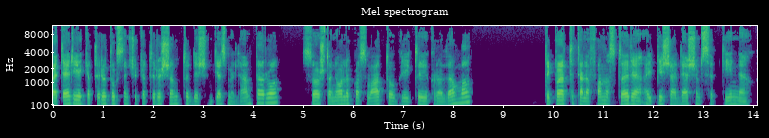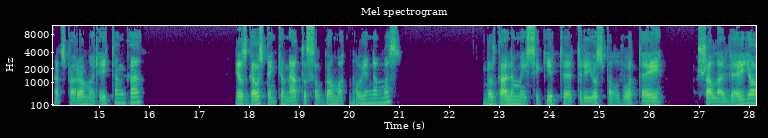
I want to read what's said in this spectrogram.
Baterija keturių tūkstančių su aštuoniolikos vatų greitu įkrovimu taip pat telefonas turi IP67 atsparumo reitingą. Jis gaus penkių metų saugumo atnaujinimus bus galima įsigyti trijų spalvų tai šalavėjo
